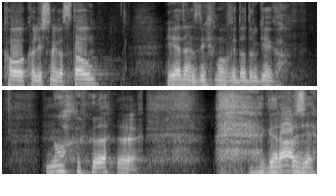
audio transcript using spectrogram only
koło okolicznego stołu. Jeden z nich mówi do drugiego. No, Gerardzie,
